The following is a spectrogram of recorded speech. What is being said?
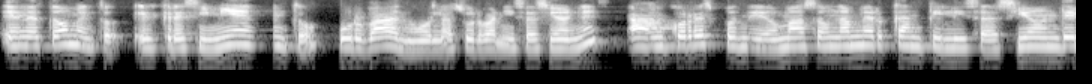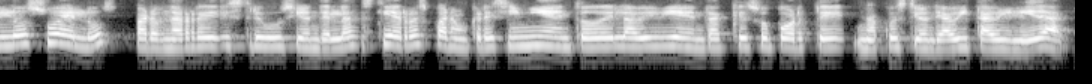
en este momento el crecimiento urbano o las urbanizaciones han correspondido más a una mercantilización de los suelos para una redistribución de las tierras para un crecimiento de la vivienda que soporte una cuestión de habitabilidad,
